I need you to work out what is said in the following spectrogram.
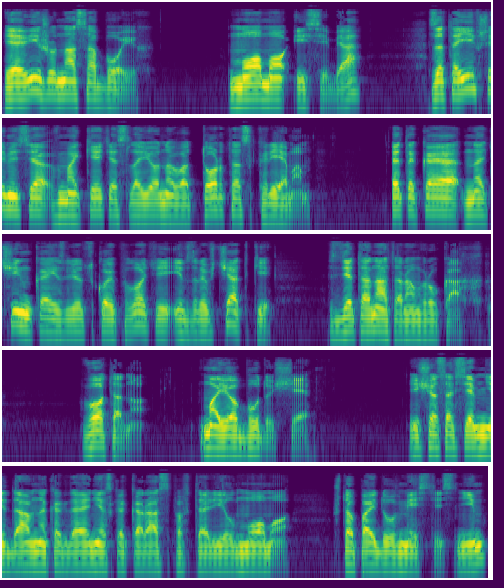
Я вижу нас обоих, Момо и себя, затаившимися в макете слоеного торта с кремом. Этакая начинка из людской плоти и взрывчатки с детонатором в руках. Вот оно, мое будущее. Еще совсем недавно, когда я несколько раз повторил Момо, что пойду вместе с ним,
